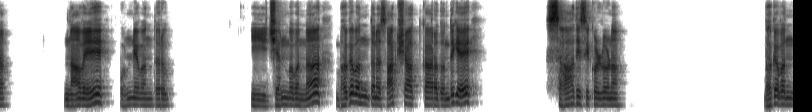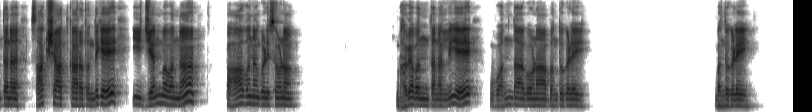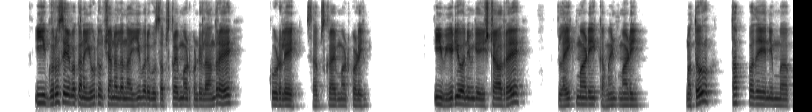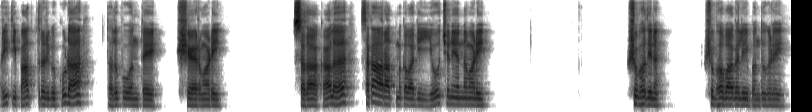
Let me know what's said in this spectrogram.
ನಾವೇ ಪುಣ್ಯವಂತರು. ಈ ಜನ್ಮವನ್ನ ಭಗವಂತನ ಸಾಕ್ಷಾತ್ಕಾರದೊಂದಿಗೆ ಸಾಧಿಸಿಕೊಳ್ಳೋಣ. ಭಗವಂತನ ಸಾಕ್ಷಾತ್ಕಾರದೊಂದಿಗೆ ಈ ಜನ್ಮವನ್ನ ಪಾವನಗೊಳಿಸೋಣ. ಭಗವಂತನಲ್ಲಿಯೇ ಒಂದಾಗೋಣ ಬಂಧುಗಳೇ. ಬಂಧುಗಳೇ ಈ ಗುರುಸೇವಕನ ಯೂಟ್ಯೂಬ್ ಚಾನಲನ್ನು ಈವರೆಗೂ ಸಬ್ಸ್ಕ್ರೈಬ್ ಮಾಡ್ಕೊಂಡಿಲ್ಲ ಅಂದರೆ ಕೂಡಲೇ ಸಬ್ಸ್ಕ್ರೈಬ್ ಮಾಡ್ಕೊಳ್ಳಿ. ಈ ವಿಡಿಯೋ ನಿಮಗೆ ಇಷ್ಟ ಆದರೆ ಲೈಕ್ ಮಾಡಿ ಕಮೆಂಟ್ ಮಾಡಿ ಮತ್ತು ತಪ್ಪದೆ ನಿಮ್ಮ ಪ್ರೀತಿ ಪಾತ್ರರಿಗೂ ಕೂಡ ತಲುಪುವಂತೆ ಶೇರ್ ಮಾಡಿ. ಸದಾಕಾಲ ಸಕಾರಾತ್ಮಕವಾಗಿ ಯೋಚನೆಯನ್ನ ಮಾಡಿ. ಶುಭ ದಿನ. ಶುಭವಾಗಲಿ ಬಂಧುಗಳೇ.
